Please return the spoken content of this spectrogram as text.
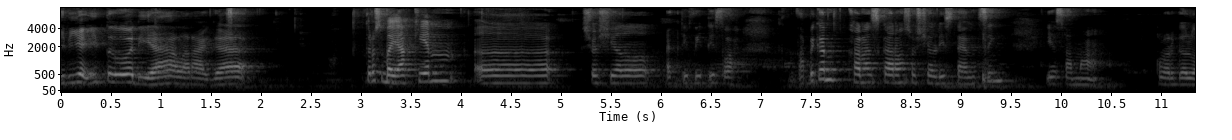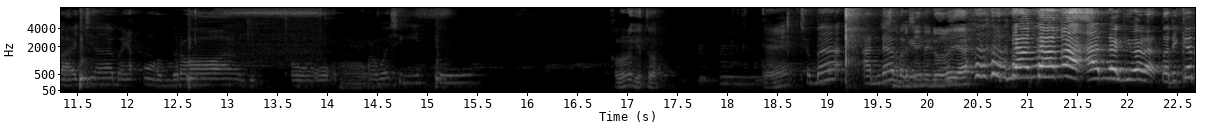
jadi ya itu dia olahraga. Terus banyakin eh, social activities lah tapi kan karena sekarang social distancing ya sama keluarga lu aja banyak ngobrol gitu Hmm. kalau gue sih gitu kalau lu gitu Mm-mm. oke coba anda sampai bagaimana sini dulu ya Enggak, enggak, enggak. Anda gimana? Tadi kan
